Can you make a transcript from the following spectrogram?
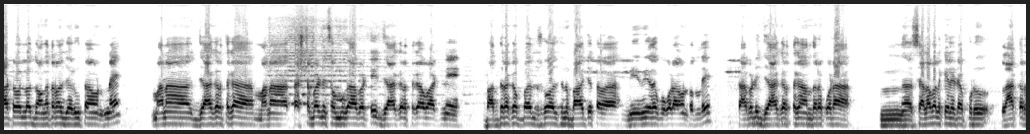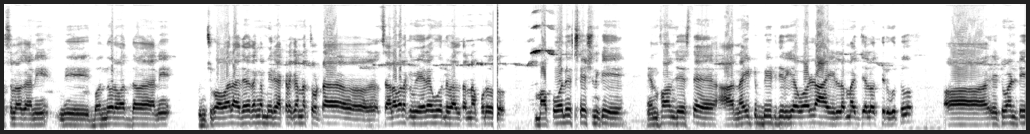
ఆటోల్లో దొంగతనాలు జరుగుతూ ఉంటున్నాయి. మన జాగ్రత్తగా మన కష్టపడిన సొమ్ము కాబట్టి జాగ్రత్తగా వాటిని భద్రపరచుకోవాల్సిన బాధ్యత మీ మీద కూడా ఉంటుంది. కాబట్టి జాగ్రత్తగా అందరూ కూడా సెలవులకు వెళ్ళేటప్పుడు లాకర్స్లో కానీ మీ బంధువుల వద్ద కానీ ఉంచుకోవాలి. అదేవిధంగా మీరు ఎక్కడికైనా చుట్ట సెలవులకు వేరే ఊర్లు వెళ్తున్నప్పుడు మా పోలీస్ స్టేషన్కి ఇన్ఫామ్ చేస్తే ఆ నైట్ బీట్ తిరిగే వాళ్ళు ఆ ఇళ్ళ మధ్యలో తిరుగుతూ ఎటువంటి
